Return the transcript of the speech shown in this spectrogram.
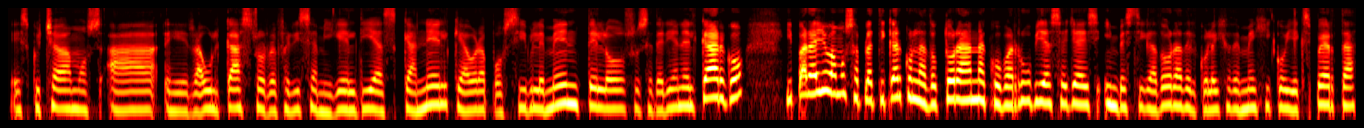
escuchábamos a eh, Raúl Castro referirse a Miguel Díaz Canel, que ahora posiblemente lo sucedería en el cargo y para ello vamos a platicar con la doctora Ana Covarrubias, ella es investigadora del Colegio de México y experta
